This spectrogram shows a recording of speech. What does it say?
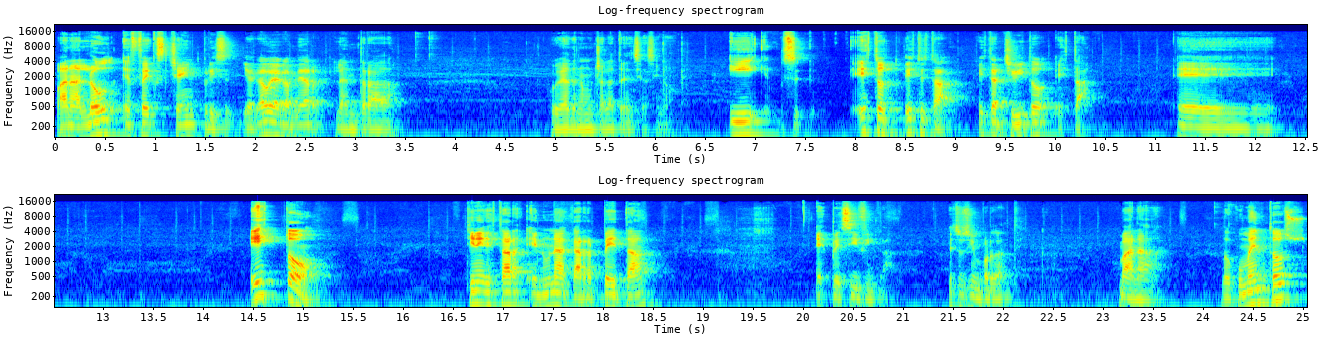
van a Load FX Chain Preset. Y acá voy a cambiar la entrada. Voy a tener mucha latencia si no. Y esto, esto está, este archivito está. Eh, esto tiene que estar en una carpeta específica. Esto es importante van a documentos,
